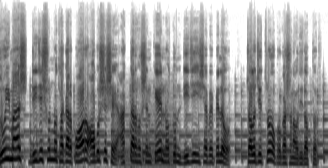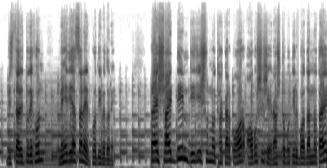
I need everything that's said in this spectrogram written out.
দুই মাস ডিজি শূন্য থাকার পর অবশেষে আক্তার হোসেনকে নতুন ডিজি হিসেবে পেল চলচ্চিত্র ও প্রকাশনা অধিদপ্তর। বিস্তারিত দেখুন মেহেদি হাসানের প্রতিবেদনে। প্রায় ষাট দিন ডিজি শূন্য থাকার পর অবশেষে রাষ্ট্রপতির বদান্যতায়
